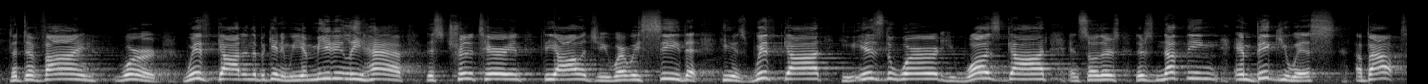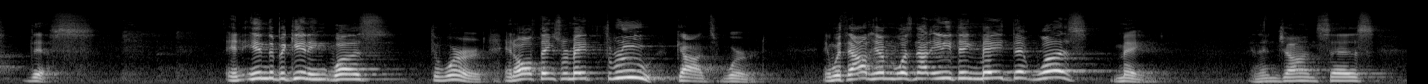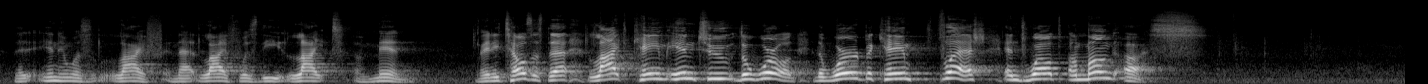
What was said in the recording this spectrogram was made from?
the divine word with God in the beginning. We immediately have this Trinitarian theology where we see that He is with God, He is the Word, He was God, and so there's, there's nothing ambiguous about this. And in the beginning was the Word, and all things were made through God's Word. And without Him was not anything made that was made. And then John says, that in him was life, and that life was the light of men. And he tells us that light came into the world. The Word became flesh and dwelt among us.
